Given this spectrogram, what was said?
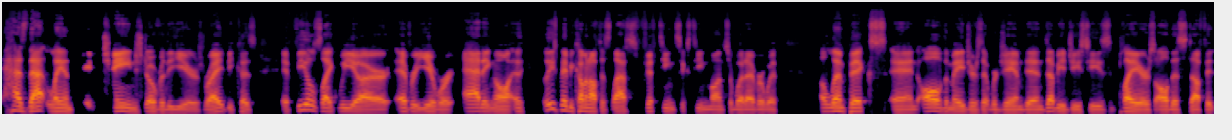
has that landscape changed over the years right because it feels like we are every year we're adding on at least maybe coming off this last 15 16 months or whatever with olympics and all of the majors that were jammed in wgcs players all this stuff it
